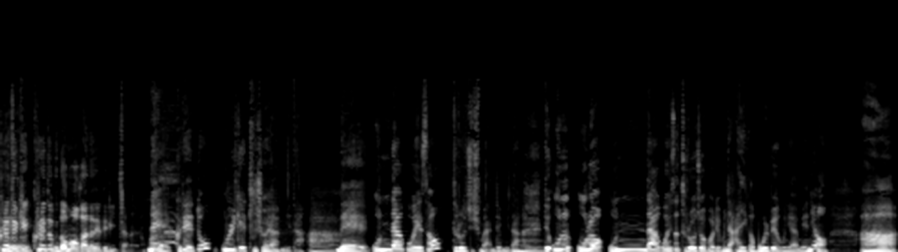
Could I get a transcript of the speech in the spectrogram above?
그래도 네. 이렇게, 그래도 넘어가는 애들이 있잖아요. 네, 그래도 울게 두셔야 합니다. 아. 네, 운다고 해서 들어주시면 안 됩니다. 음. 근데 운, 울어, 운다고 해서 들어줘 버리면 아이가 뭘 배우냐면요. 아,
